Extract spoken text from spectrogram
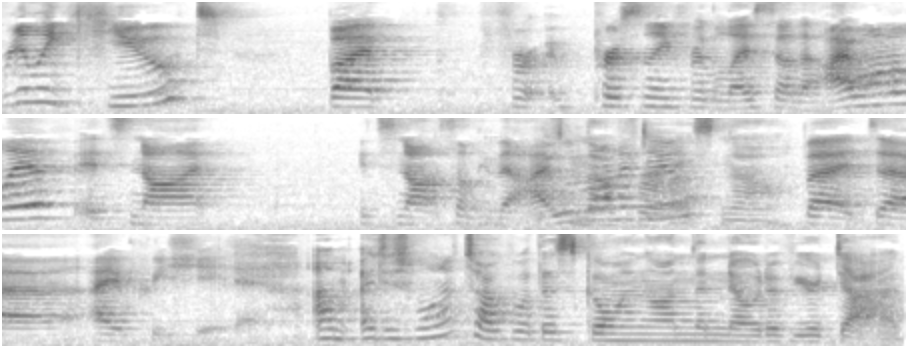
really cute. But for personally, for the lifestyle that I want to live, it's not. It's not something that I It's would want to do. us, no. But uh, I appreciate it. Um, I just want to talk about this going on the note of your dad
